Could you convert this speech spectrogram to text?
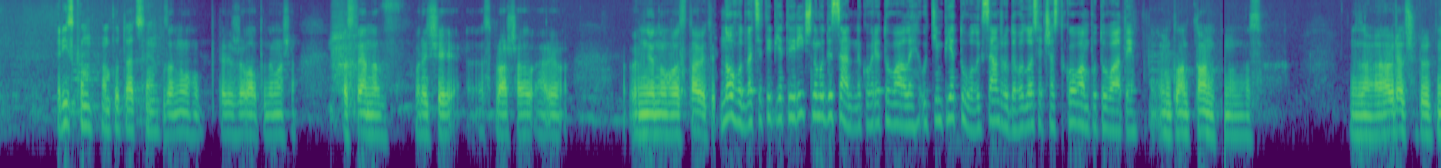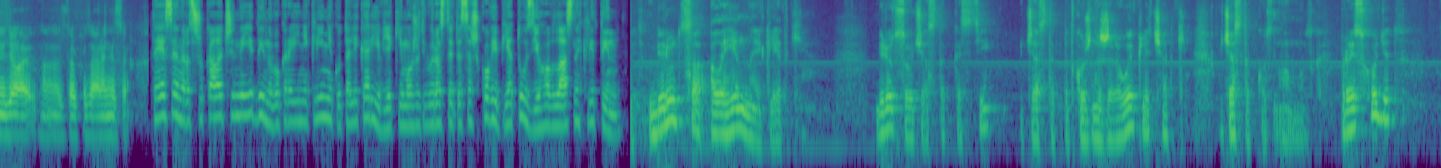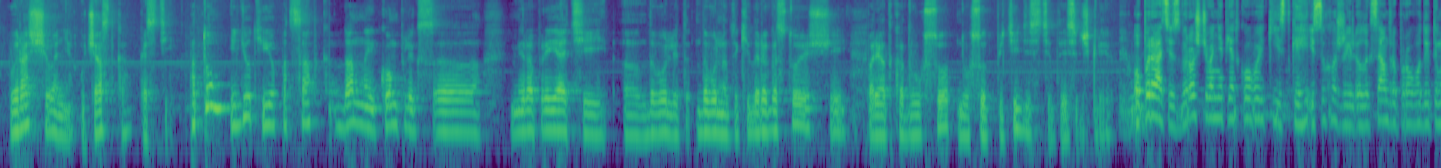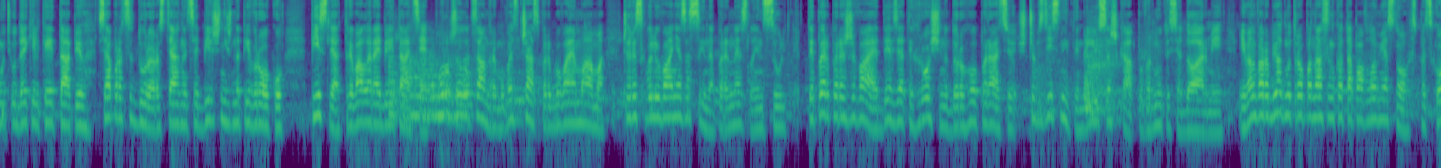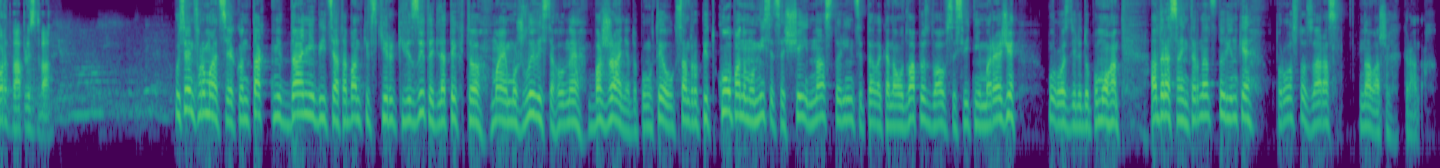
риском ампутации. За ногу переживал, потому что постоянно врачи спрашивал, вы ногу оставите? Ногу 25-річному десантнику врятували. Утім, п'яту Олександру довелося частково ампутувати. Имплантант ну, у нас, не знаю, говорят, что тут не делают, а только за границей. ТСН розшукала чи не єдину в Україні клініку та лікарів, які можуть виростити Сашкові п'яту з його власних клітин. Берутся аллогенные клетки. Берется участок кости, участок подкожно-жировой клетчатки, участок костного мозга. Происходит выращивание участка кости. Потом идет ее подсадка. Данный комплекс э, мероприятий э, довольно, довольно-таки дорогостоящий, порядка 200-250 тысяч гривен. Операцію з вирощування п'яткової кістки і сухожиль Олександру проводитимуть у декілька етапів. Вся процедура розтягнеться більш ніж на півроку. Після тривала реабілітація. Поруч з Олександром увесь час перебуває мама. Через хвилювання за сина перенесла інсульт. Тепер переживає, де взяти гроші на дорогу операцію, щоб здійснити мрію Сашка повернутися до армії. Іван Воробйов, Дмитро Панасенко та Павло М'яснов. Спецкор 2+,2. Уся інформація, контактні дані бійця та банківські реквізити для тих, хто має можливість, а головне бажання допомогти Олександру Підкопаному місяця ще й на сторінці телеканалу 2+,2 у всесвітній мережі у розділі «Допомога». Адреса інтернет-сторінки просто зараз на ваших екранах.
